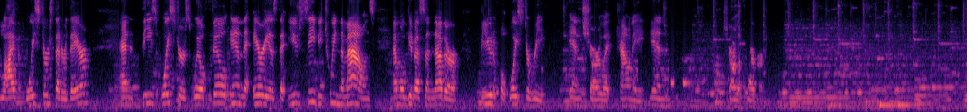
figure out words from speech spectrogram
live oysters that are there. And these oysters will fill in the areas that you see between the mounds and will give us another beautiful oyster reef in Charlotte County in Charlotte Harbor. We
